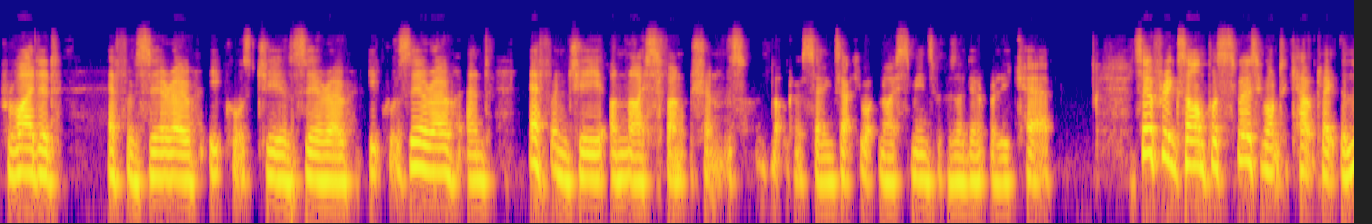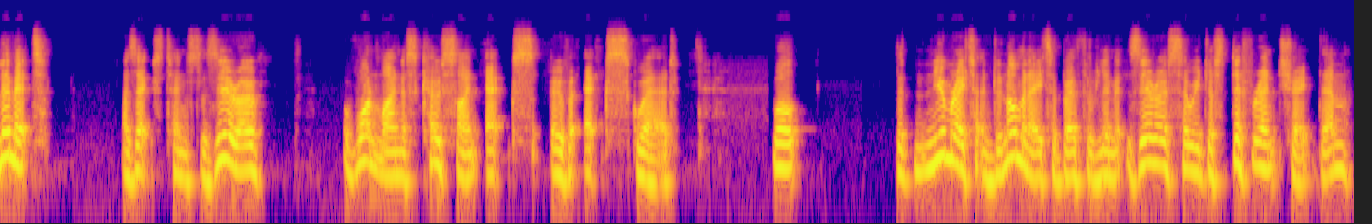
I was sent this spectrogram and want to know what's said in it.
provided f of zero equals g of zero equals zero, and f and g are nice functions. I'm not going to say exactly what nice means because I don't really care. So for example, suppose we want to calculate the limit as x tends to 0 of 1 minus cosine x over x squared. Well, the numerator and denominator both have limit 0, so we just differentiate them,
